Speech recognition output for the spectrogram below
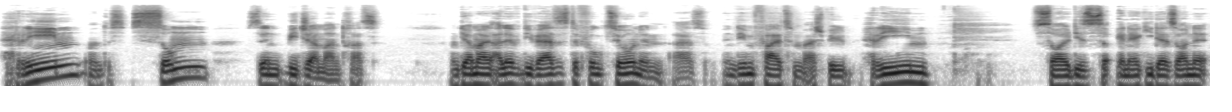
Hrim und das Sum sind Bija-Mantras. Und die haben halt alle diverseste Funktionen. Also in dem Fall zum Beispiel Hrim soll diese Energie der Sonne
